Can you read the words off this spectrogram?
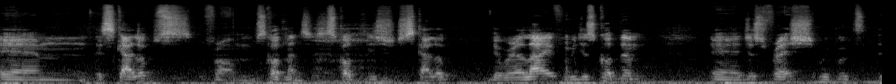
um, scallops from Scotland, so it's a Scottish scallop. They were alive. We just cut them uh, just fresh. We put a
